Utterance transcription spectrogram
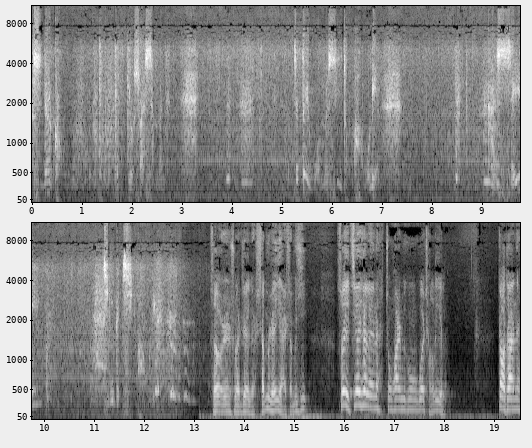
吃点苦，又算什么呢？这对我们是一种熬练，看谁经得起熬练。所有人说这个什么人演什么戏，所以接下来呢，中华人民共和国成立了，赵丹呢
